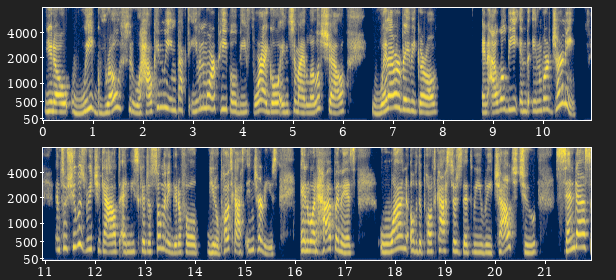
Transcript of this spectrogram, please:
you know we grow through? How can we impact even more people before I go into my little shell with our baby girl? And I will be in the inward journey. And so she was reaching out and we scheduled so many beautiful, you know, podcast interviews. And what happened is one of the podcasters that we reach out to send us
